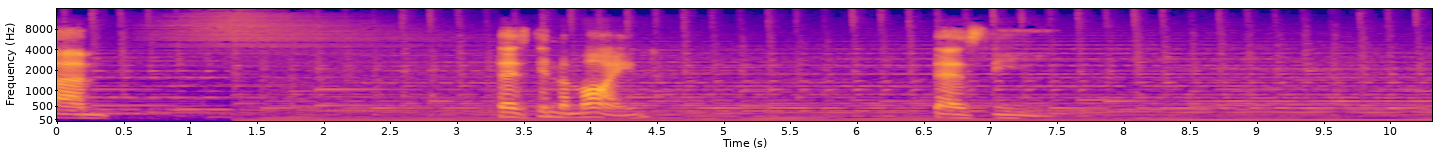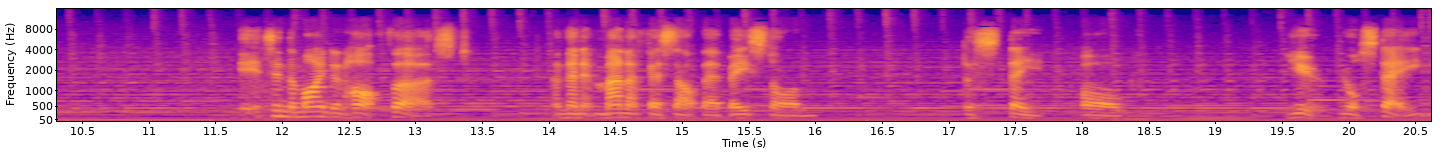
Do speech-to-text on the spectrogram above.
Um, there's in the mind, there's the it's in the mind and heart first, and then it manifests out there based on the state of you. Your state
